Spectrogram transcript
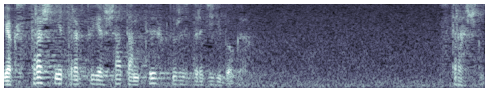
Jak strasznie traktuje szatan tych, którzy zdradzili Boga. Strasznie.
